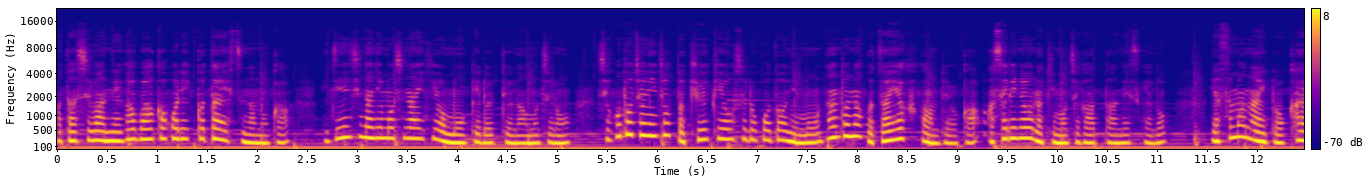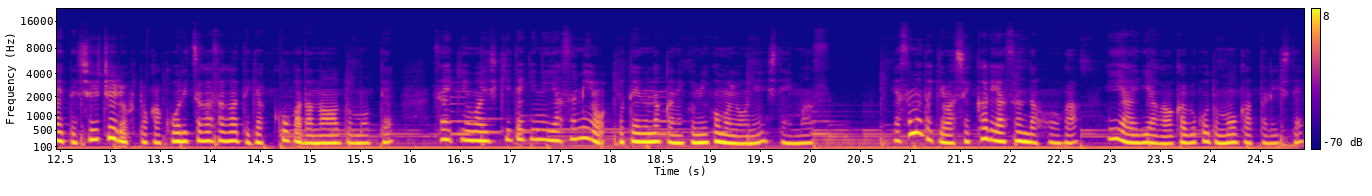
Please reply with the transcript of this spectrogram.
私はネガバーカホリック体質なのか一日何もしない日を設けるっていうのはもちろん仕事中にちょっと休憩をすることにもなんとなく罪悪感というか焦りのような気持ちがあったんですけど休まないとかえって集中力とか効率が下がって逆効果だなと思って最近は意識的に休みを予定の中に組み込むようにしています。休む時はしっかり休んだ方がいいアイディアが浮かぶことも多かったりして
